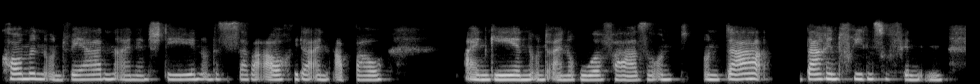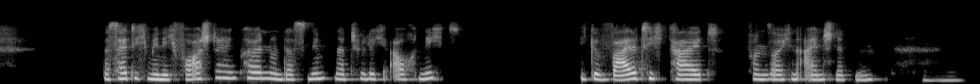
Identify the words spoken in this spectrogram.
Kommen und Werden, ein Entstehen und es ist aber auch wieder ein Abbau, ein Gehen und eine Ruhephase. Und, und da darin Frieden zu finden. Das hätte ich mir nicht vorstellen können und das nimmt natürlich auch nicht die Gewaltigkeit von solchen Einschnitten. Mhm.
